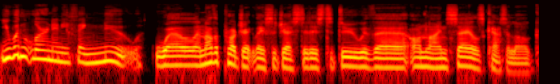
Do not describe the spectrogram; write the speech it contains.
You wouldn't learn anything new. Well, another project they suggested is to do with their online sales catalogue.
